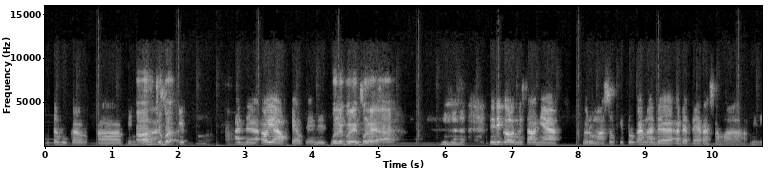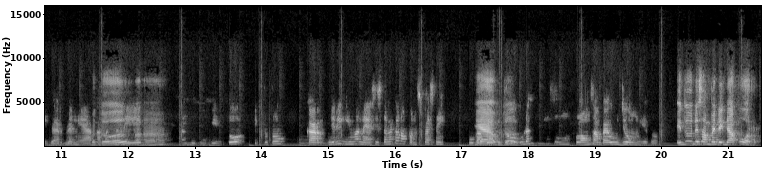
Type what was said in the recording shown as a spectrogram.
kita buka uh, pintu oh, masuk coba. itu ada oh ya oke okay, oke okay. ini boleh boleh boleh ya. jadi kalau misalnya baru masuk itu kan ada ada teras sama mini garden ya betul uh -uh. buka pintu itu tuh kar jadi gimana ya sistemnya kan open space nih buka yeah, pintu betul. udah langsung plong sampai ujung gitu. Itu udah sampai di dapur?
